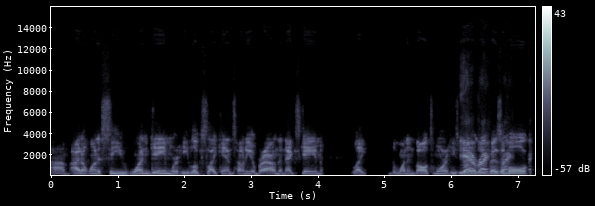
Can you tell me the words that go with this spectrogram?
Um, I don't want to see one game where he looks like Antonio Brown. The next game, like the one in Baltimore, he's yeah, barely right, visible, right.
